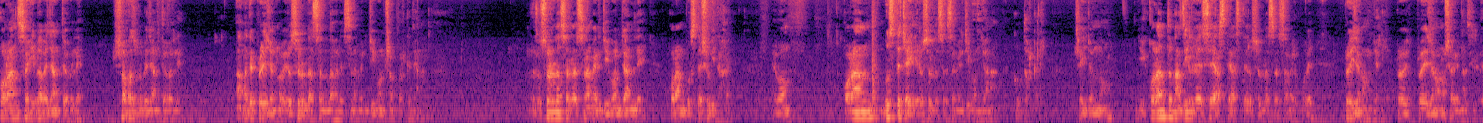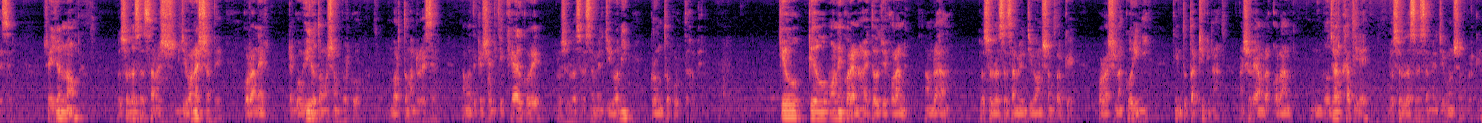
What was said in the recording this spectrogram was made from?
কোরআন সহিভাবে জানতে হলে, সহজভাবে জানতে হলে আমাদের প্রয়োজন হবে রসুল্লাহ সাল্লাহ ইসলামের জীবন সম্পর্কে জানা। রসুল্লাহ সাল্লাহ ইসলামের জীবন জানলে কোরআন বুঝতে সুবিধা হয় এবং কোরআন বুঝতে চাইলে রসুল্লাহ ইসলামের জীবন জানা খুব দরকার। সেই জন্য যে কোরআন তো নাজিল হয়েছে আস্তে আস্তে রসুল্লাহ ইসলামের উপরে প্রয়োজন অনুযায়ী। প্রয়োজন অনুসারে নাজিল হয়েছে। সেই জন্য রসুল্লাহ ইসলামের জীবনের সাথে কোরআনের একটা গভীরতম সম্পর্ক বর্তমান রয়েছে। আমাদেরকে সেদিকে খেয়াল করে রসুল্লাহ ইসলামের জীবনী গ্রন্থ পড়তে হবে। কেউ কেউ মনে করেন হয়তো যে কোরআন আমরা রসুল্লাহ ইসলামের জীবন সম্পর্কে পড়াশোনা করিনি, কিন্তু তা ঠিক না। আসলে আমরা কোরআন বোঝার খাতিরে রসুল্লাহ আসলামের জীবন সম্পর্কে।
